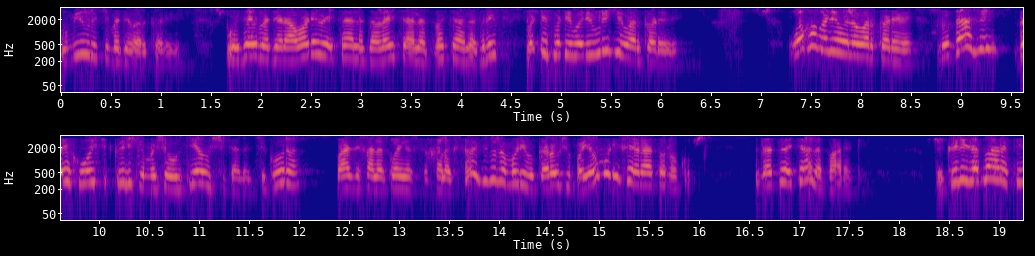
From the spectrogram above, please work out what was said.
ومي وریجې به دې ورکړې وي بوجۍ به دې راوړې وي چاله دړۍ چاله دوه چاله درې پټې پټې به دې وریجې ورکړې وي غوښه به دې وله ورکړې وي نو داسې دی خو چې کلي کې مشهورتیا وشي که نه چې ګوره بعضې خلک وایي خلک سره چې دونه مړي وکرو شو په یو مړي خیراتونه کوم دا ته چا لپاره کې چې کلی لپاره کې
